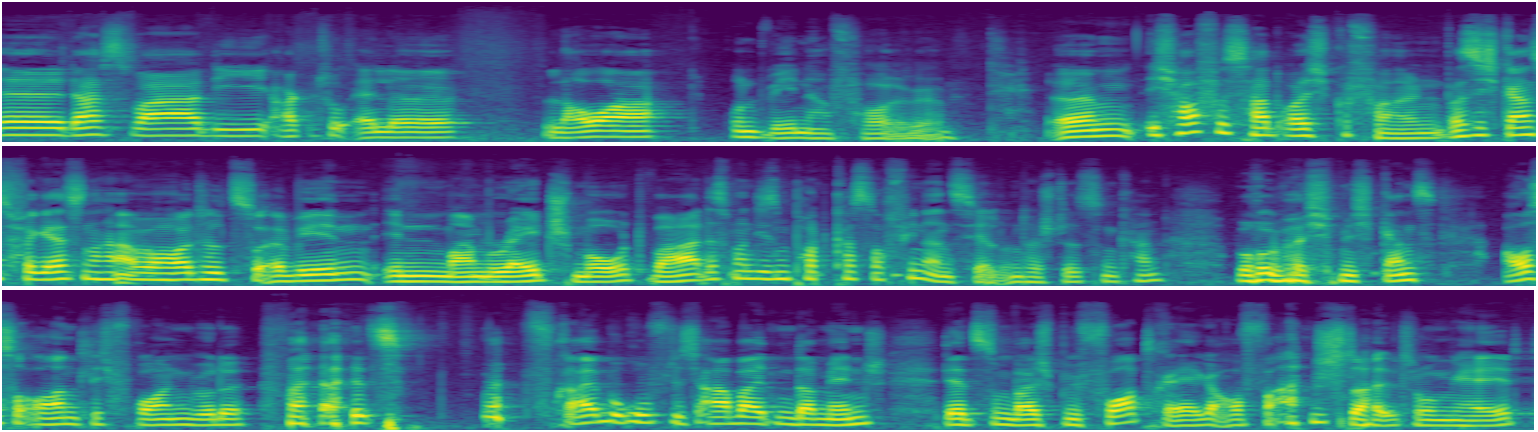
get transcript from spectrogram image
äh, das war die aktuelle Lauer- und Wiener-Folge. Ähm, ich hoffe, es hat euch gefallen. Was ich ganz vergessen habe heute zu erwähnen in meinem Rage-Mode war, dass man diesen Podcast auch finanziell unterstützen kann, worüber ich mich ganz außerordentlich freuen würde, weil als freiberuflich arbeitender Mensch, der zum Beispiel Vorträge auf Veranstaltungen hält,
